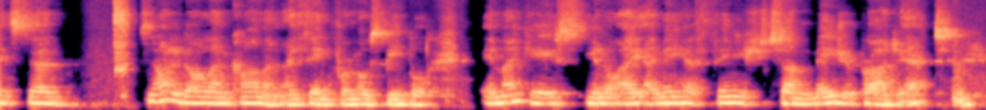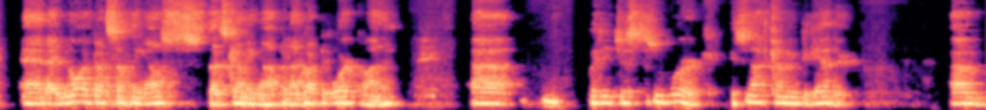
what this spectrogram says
it's, uh, it's not at all uncommon, I think, for most people. In my case, you know, I, I may have finished some major project and I know I've got something else that's coming up and I've got to work on it. Uh, but it just doesn't work. It's not coming together. Um,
